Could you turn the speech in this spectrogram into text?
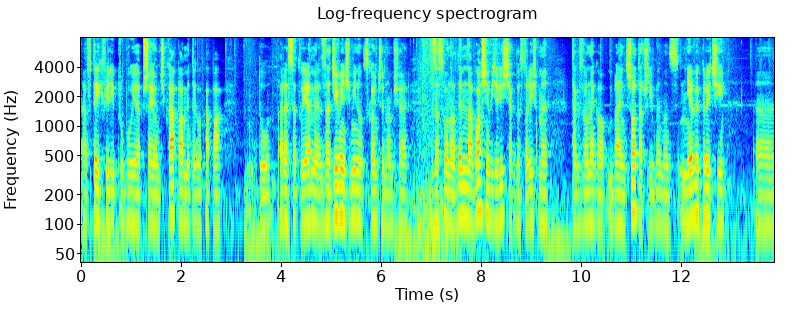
E, W tej chwili próbuje przejąć kapa, my tego kapa tu resetujemy. Za 9 minut skończy nam się zasłona dymna. Właśnie widzieliście, jak dostaliśmy tak zwanego blind shota, czyli będąc niewykryci. e,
